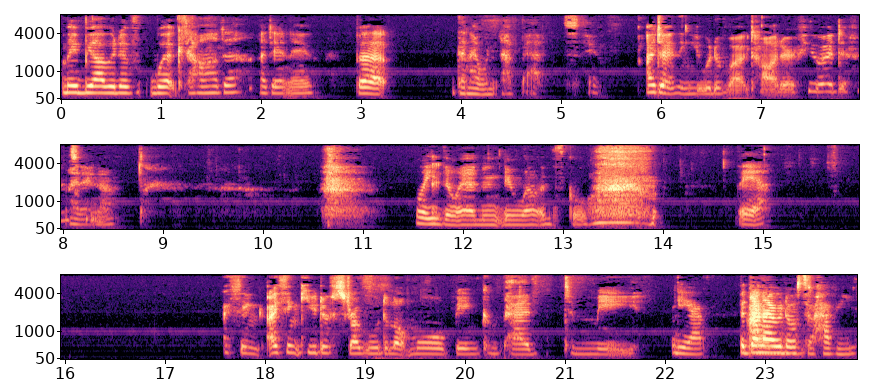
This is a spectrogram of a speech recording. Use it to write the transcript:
maybe I would have worked harder I don't know but then I wouldn't have Beth so. I don't think you would have worked harder if you were a different I don't know well either way I didn't do well in school but yeah I think I think you'd have struggled a lot more being compared to me. Yeah, but then I would also have you.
